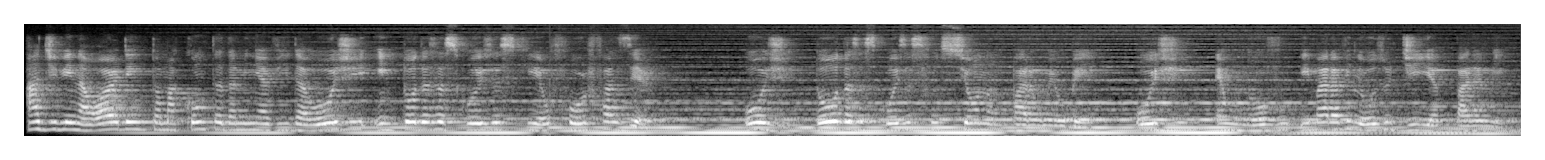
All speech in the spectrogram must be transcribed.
A divina ordem toma conta da minha vida hoje em todas as coisas que eu for fazer. Hoje, todas as coisas funcionam para o meu bem. Hoje é um novo e maravilhoso dia para mim.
